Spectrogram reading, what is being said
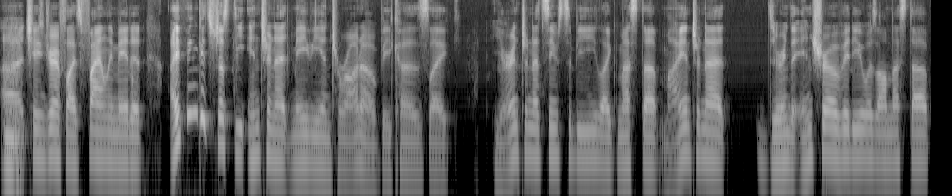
Uh, Chasing Dragonflies finally made it. I think it's just the internet, maybe in Toronto, because like your internet seems to be like messed up. My internet during the intro video was all messed up.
